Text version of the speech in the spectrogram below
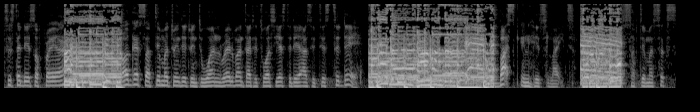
Sister Days of Prayer, August, September 2021, relevant as it was yesterday as it is today. Bask in His light. September 6.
